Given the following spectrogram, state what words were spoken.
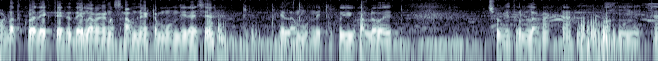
হঠাৎ করে দেখতে দেখতে দেখলাম এখানে সামনে একটা মন্দির আছে। এলাম, মন্দিরটা খুবই ভালো। ছবি তুললাম একটা মন্দিরটা।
